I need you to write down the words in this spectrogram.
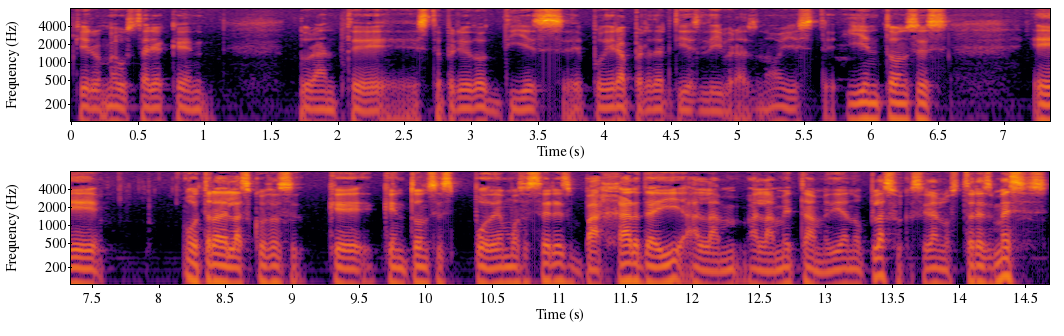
quiero, me gustaría que durante este periodo 10, eh, pudiera perder 10 libras, ¿no? Y, este, y entonces, eh, otra de las cosas que, que, entonces podemos hacer es bajar de ahí a la, a la meta a mediano plazo, que serían los tres meses.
